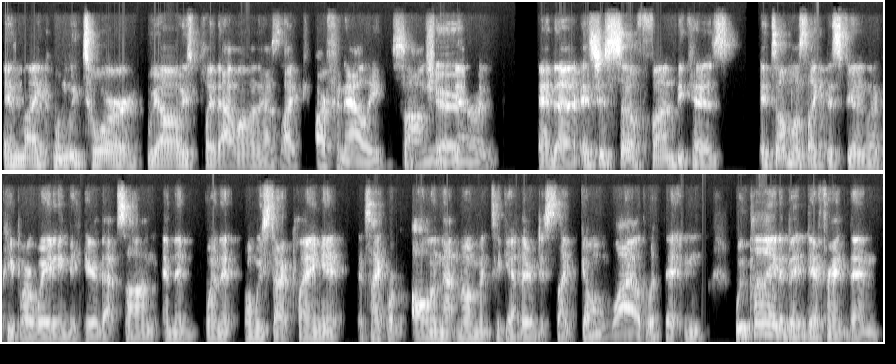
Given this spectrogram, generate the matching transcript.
And like when we tour, we always play that one as like our finale song, sure. you know, and and uh, it's just so fun because it's almost like this feeling like people are waiting to hear that song, and then when it when we start playing it, it's like we're all in that moment together, just like going wild with it. And we play it a bit different than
